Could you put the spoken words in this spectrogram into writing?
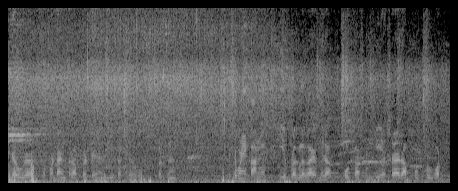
इधर उधर अपना टाइम ख़राब करते हैं, ये करते हैं, वो करते हैं। इससे बड़े कान में ये प्लग लगाए, मेरा पॉडकास्ट सुन लिया, शायद आपको थोड़ा बहुत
